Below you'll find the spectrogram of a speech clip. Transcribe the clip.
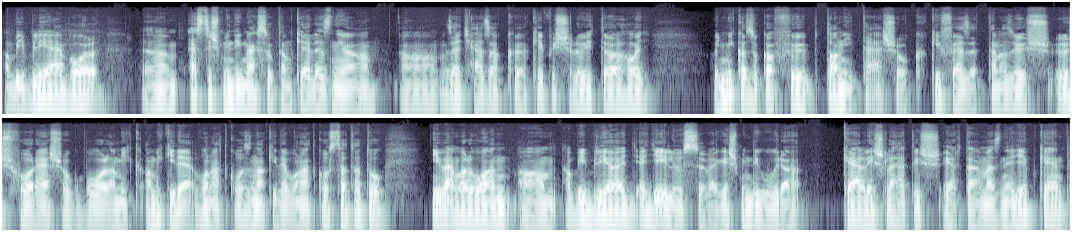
a Bibliából. Ezt is mindig meg szoktam kérdezni a, a, az egyházak képviselőitől, hogy, hogy mik azok a főbb tanítások kifejezetten az ős, ős forrásokból, amik, amik ide vonatkoznak, ide vonatkoztathatók. Nyilvánvalóan a, a Biblia egy, egy élő szöveg, és mindig újra kell és lehet is értelmezni egyébként,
